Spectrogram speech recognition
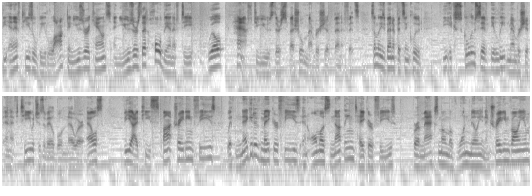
the NFTs will be locked in user accounts, and users that hold the NFT will have to use their special membership benefits. Some of these benefits include the exclusive Elite Membership NFT, which is available nowhere else, VIP spot trading fees with negative maker fees and almost nothing taker fees for a maximum of 1 million in trading volume,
